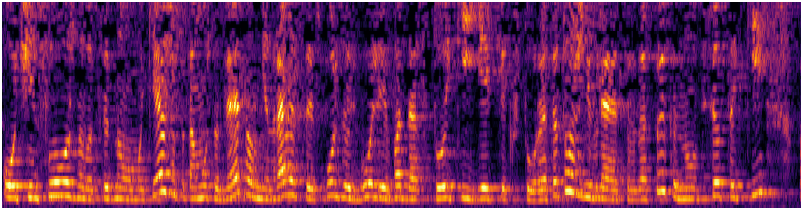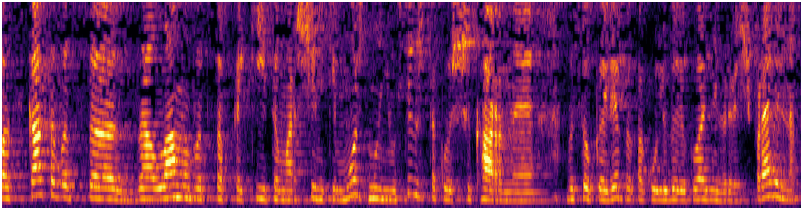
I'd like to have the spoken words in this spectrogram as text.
очень сложного сложного цветного макияжа, потому что для этого мне нравится использовать более водостойкие текстуры. Это тоже является водостойкой, но все-таки подскатываться, заламываться в какие-то морщинки может, ну не у всех же такое шикарное высокое веко, как у Людовика Владимировича, правильно?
